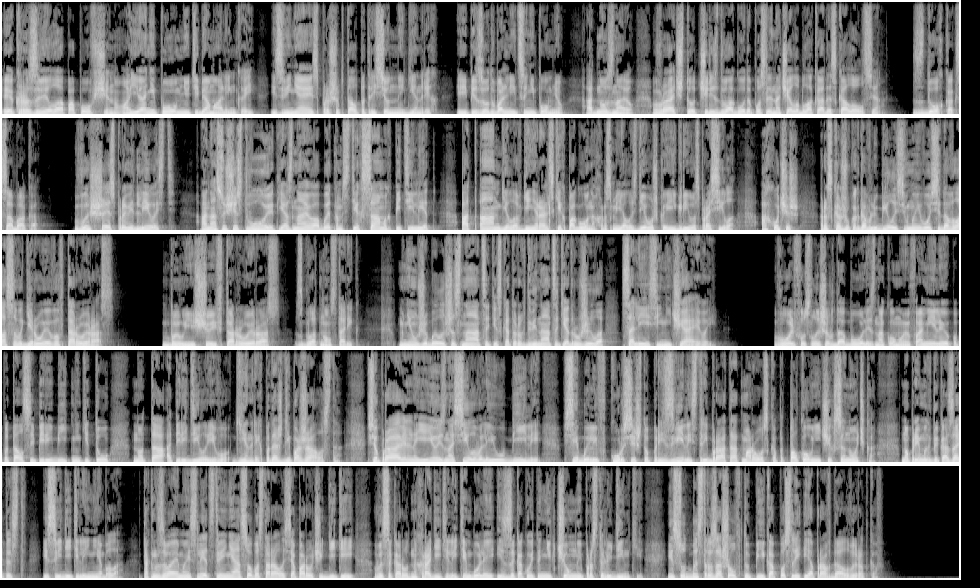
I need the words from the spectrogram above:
Эк развела поповщину, а я не помню тебя маленькой, извиняясь, прошептал потрясенный Генрих. И эпизод в больнице не помню. Одно знаю, врач тот через два года после начала блокады скололся. Сдох, как собака. Высшая справедливость. Она существует, я знаю об этом с тех самых пяти лет. От ангела в генеральских погонах, рассмеялась девушка и игриво спросила. А хочешь, расскажу, когда влюбилась в моего седовласого героя во второй раз? Был еще и второй раз, сглотнул старик. Мне уже было шестнадцать, из которых двенадцать я дружила с Олесей Нечаевой. Вольф, услышав до боли знакомую фамилию, попытался перебить Никиту, но та опередила его. «Генрих, подожди, пожалуйста. Все правильно, ее изнасиловали и убили. Все были в курсе, что призвились три брата отморозка, подполковничьих сыночка, но прямых доказательств и свидетелей не было. Так называемое следствие не особо старалось опорочить детей высокородных родителей, тем более из-за какой-то никчемной простолюдинки. И суд быстро зашел в тупик, а после и оправдал выродков.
